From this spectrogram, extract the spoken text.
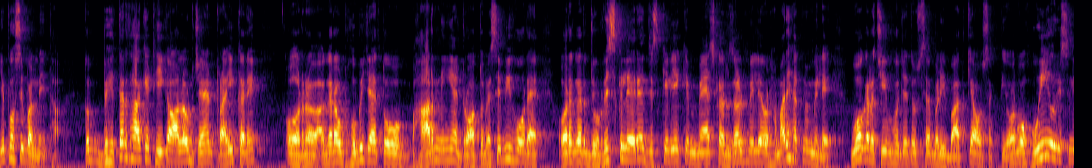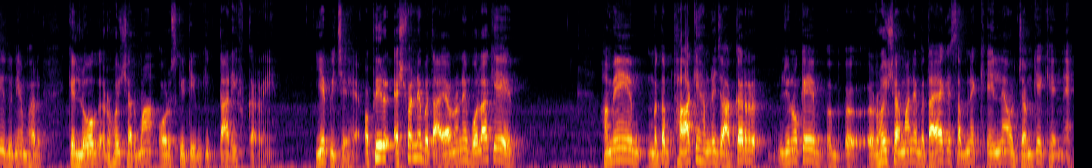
ये पॉसिबल नहीं था। तो बेहतर था कि ठीक है ऑल आउट जाए ट्राई करें और अगर आउट हो भी जाए तो हार नहीं है ड्रॉ तो वैसे भी हो रहा है और अगर जो रिस्क ले रहे हैं जिसके लिए कि मैच का रिज़ल्ट मिले और हमारे हक में मिले, वो अगर अचीव हो जाए तो उससे बड़ी बात क्या हो सकती है? और वो हुई और इसलिए दुनिया भर के लोग रोहित शर्मा और उसकी टीम की तारीफ़ कर रहे हैं। ये पीछे है। और फिर ऐश्वर ने बताया, उन्होंने बोला कि हमें मतलब था कि हमने जाकर जिनों के रोहित शर्मा ने बताया कि सबने खेलना है और जम के खेलना है।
